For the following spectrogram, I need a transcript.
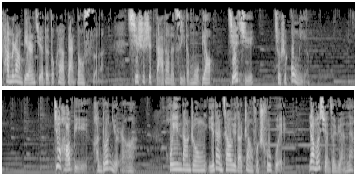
她们让别人觉得都快要感动死了，其实是达到了自己的目标，结局就是共赢。就好比很多女人啊，婚姻当中一旦遭遇到丈夫出轨，要么选择原谅，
